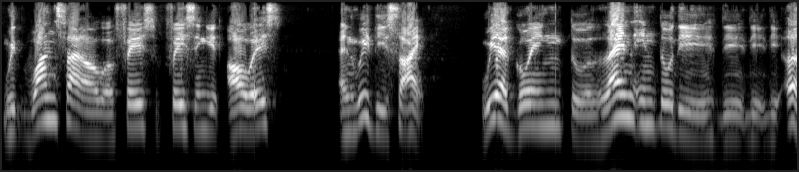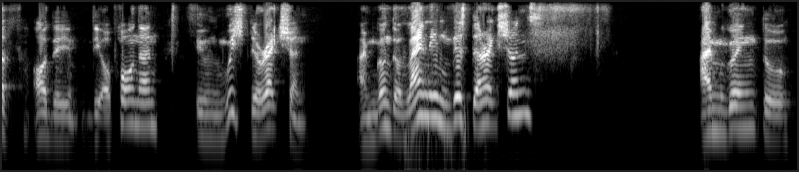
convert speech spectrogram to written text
with one side of our face facing it always, and we decide we are going to land into the, the, the, the earth or the, the opponent in which direction. I'm going to land in this direction I'm going to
